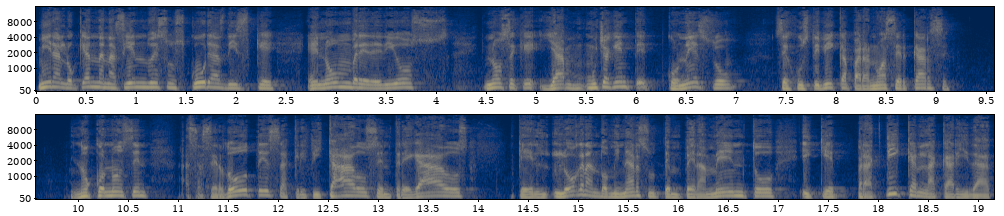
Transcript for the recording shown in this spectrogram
mira lo que andan haciendo esos curas, que en nombre de Dios, no sé qué, ya mucha gente con eso se justifica para no acercarse. No conocen a sacerdotes sacrificados, entregados, que logran dominar su temperamento y que practican la caridad.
